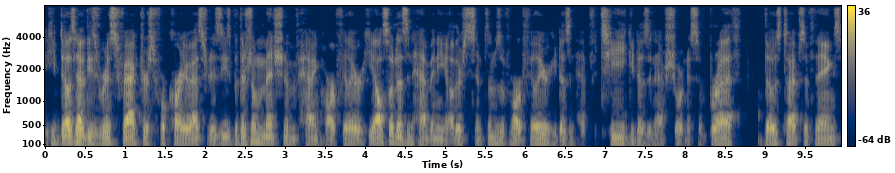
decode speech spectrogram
He does have these risk factors for cardiovascular disease, but there's no mention of having heart failure. He also doesn't have any other symptoms of heart failure. He doesn't have fatigue. He doesn't have shortness of breath, those types of things.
